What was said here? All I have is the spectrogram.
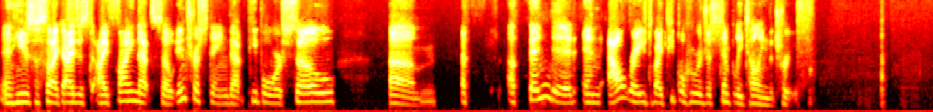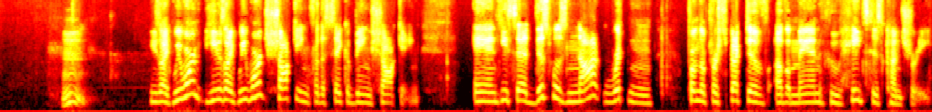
and he was just like i just i find that so interesting that people were so um offended and outraged by people who were just simply telling the truth Hmm. he's like we weren't he was like we weren't shocking for the sake of being shocking and he said this was not written from the perspective of a man who hates his country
